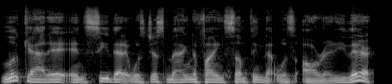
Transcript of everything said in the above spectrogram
Look at it and see that it was just magnifying something that was already there.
